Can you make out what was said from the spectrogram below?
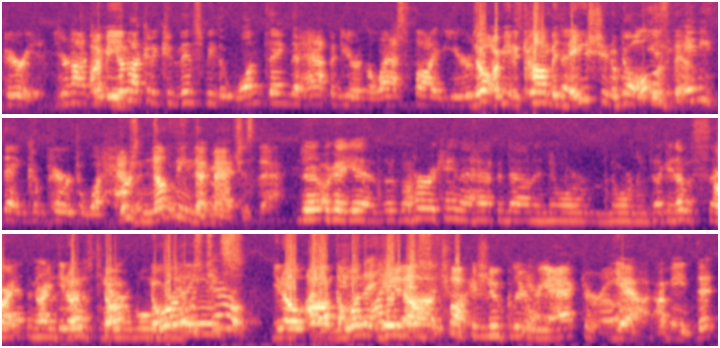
Period. You're not. I Gonna, mean- you're not going to convince me that one thing that happened here in the last five years. No, I mean, a combination anything, of no, all is of them. anything compared to what happened. There's nothing that people. matches that. There- okay, yeah, the, the hurricane that happened down in New, or- New Orleans. Okay, that was sad. All right, I mean, all right, was, you know, that was Nor- terrible. New It was terrible. You know, I don't uh, the one that hit. is Uh, such- fucking nuclear Yeah. reactor up. yeah, I mean that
